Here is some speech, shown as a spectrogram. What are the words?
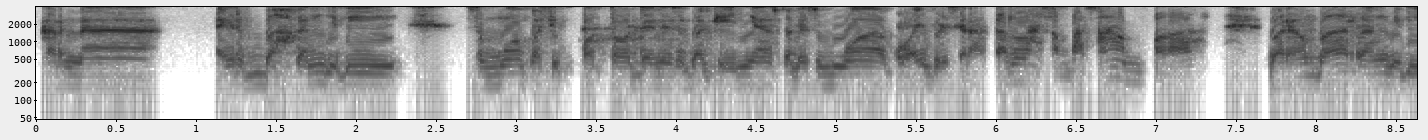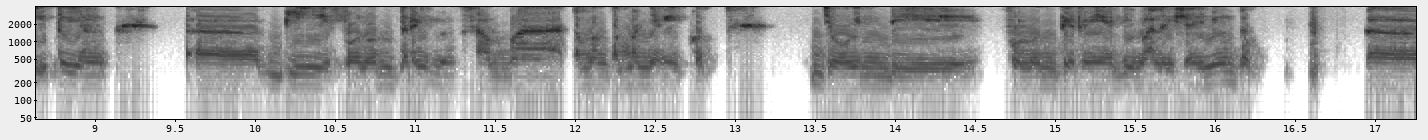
karena air bah kan jadi semua pasti kotor dan lain sebagainya pada semua pokoknya berserakan lah sampah-sampah barang-barang jadi itu yang eh, di volunteering sama teman-teman yang ikut join di volunteernya di Malaysia ini untuk eh,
